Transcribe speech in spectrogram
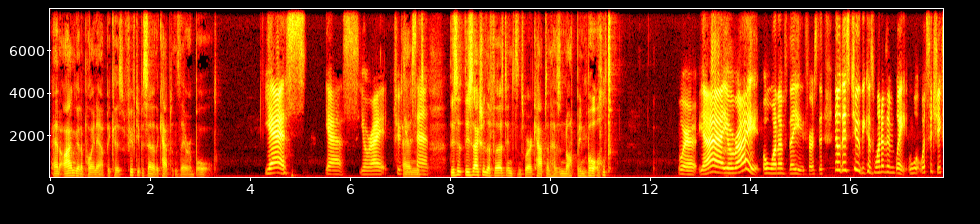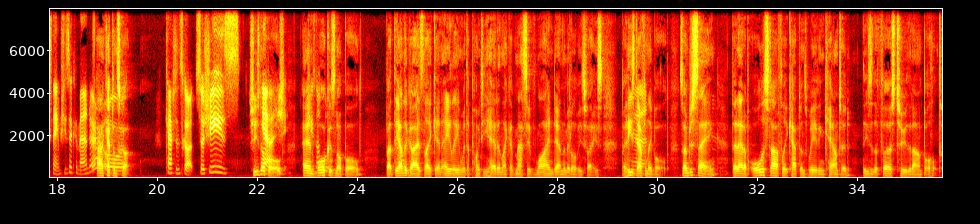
And I'm going to point out because 50% of the captains there are bald. Yes, yes, you're right. Fifty And percent. this is this is actually the first instance where a captain has not been bald. Where yeah, you're right. Or one of the first. No, there's two because one of them. Wait, wh- what's the chick's name? She's a commander. Uh, Captain or- Scott. Captain Scott. So she's She's not Yeah, bald, she- and not Walker's not bald. But the other guy's like an alien with a pointy head and like a massive line down the middle of his face. But he's Yeah. definitely bald. So I'm just saying that out of all the Starfleet captains we've encountered, these are the first two that aren't bald.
